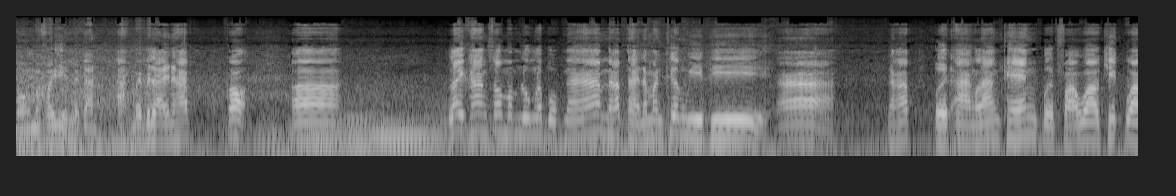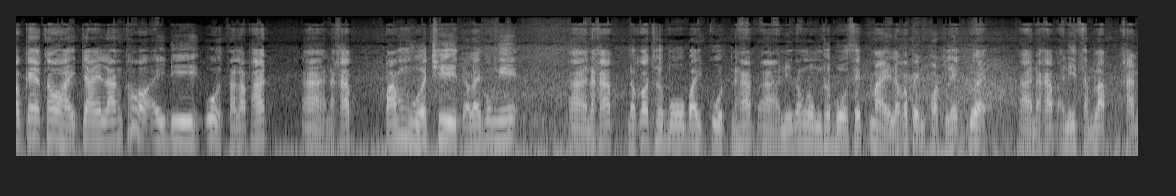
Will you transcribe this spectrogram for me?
มองไม่ค่อยเห็นแล้วกันอะไม่เป็นไรนะครับ ก็เอ่อ ไล่ข้างซ่อมบำรุงระบบน้ำนะครับ ถ่ายน้ำมันเครื่อง VP อ่านะครับ เปิดอ่างล้างแข้งเปิดฝาวาล์วเช็ควาล์วแก้ท่อหายใจล้างท่อไอดีโอ้สารพัดอ่านะครับ ปั๊มหัวฉีดอะไรพวกนี้อ่านะครับแล้วก็เทอร์โบใบกุดนะครับอ่านี้ต้องลงเทอร์โบเซตใหม่แล้วก็เป็นพอร์ตเล็กด้วยอ่านะครับ อันนี้สำหรับคัน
